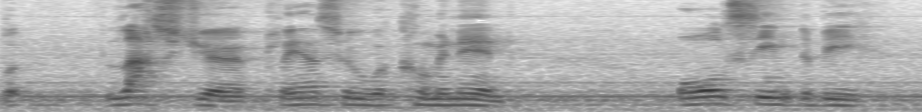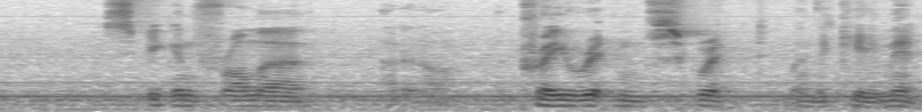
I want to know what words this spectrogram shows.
but last year players who were coming in all seemed to be speaking from a I don't know a pre-written script when they came in.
